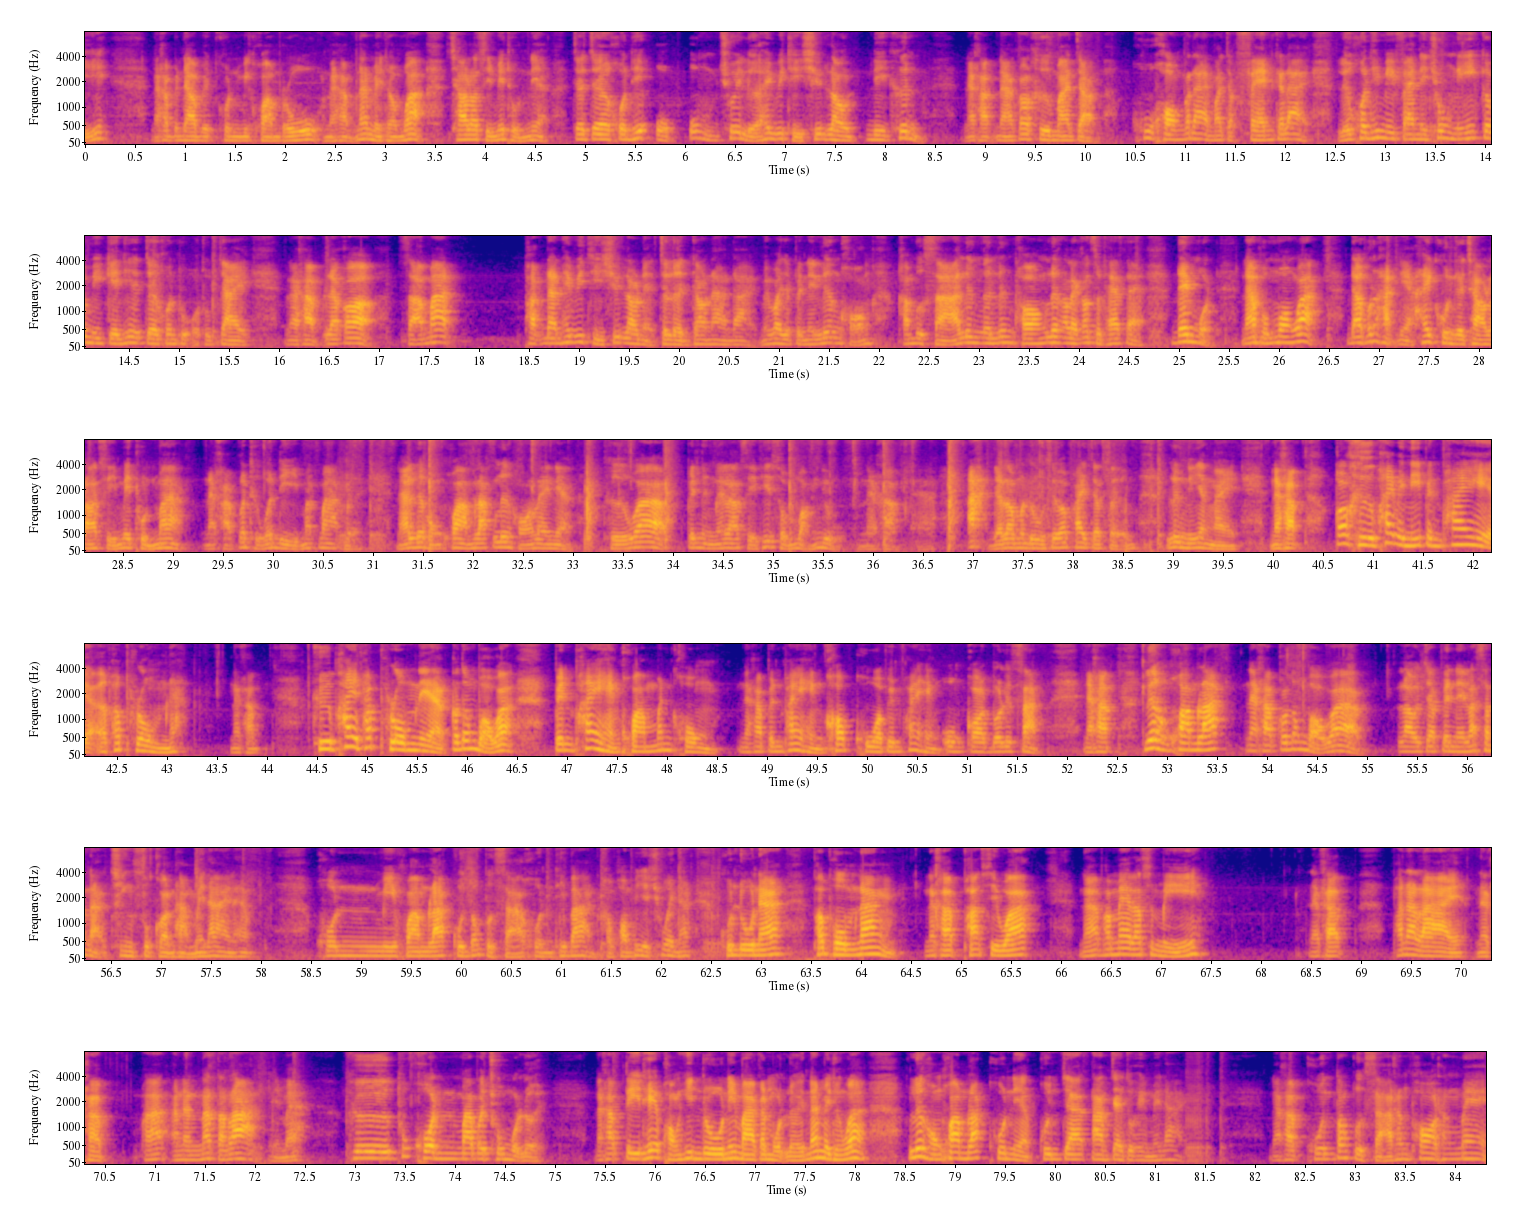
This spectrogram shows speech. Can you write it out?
นะครับเป็นดาวเป็นคนมีความรู้นะครับ นั่นหมายความว่าชาวราศีเมถุนเนี่ยจะเจอคนที่อบอุ้มช่วยเหลือให้วิถีชีวิตเราดีขึ้นนะครับนะก็คือมาจาก คู่ครองก็ได้มาจากแฟนก็ได้ หรือคนที่มีแฟนในช่วงนี้ก็มีเกณฑ์ที่จะเจอคนถูกอกถูกใจนะครับ แล้วก็สามารถผลักดันให้วิถีชีวิตเราเนี่ยเจริญก้าวหน้าได้ ไม่ว่าจะเป็นในเรื่องของคำปรึกษาเรื่องเงินเรื่องทอง เรื่องอะไรก็สุดแท้แต่ได้หมดนะผมมองว่าดาวพฤหัสเนี่ยให้คุณกับชาวราศีเมถุนมากนะครับ ก็ถือว่าดีมากๆเลยนะเรื่องของความรักเรื่องของอะไรเนี่ย ถือว่าเป็นหนึ่งในราศีที่สมหวังอยู่นะครับนะ อะเดี๋ยวเรามาดูซิว่าไพ่จะเสริมเรื่องนี้ยังไงนะครับ ก็คือไพ่ใบนี้เป็นไพ่เออพระพรหมนะนะครับ คือไพ่พระพรหมเนี่ยก็ต้องบอกว่าเป็นไพ่แห่งความมั่นคงนะครับ เป็นไพ่แห่งครอบครัว เป็นไพ่แห่งองค์กรบริษัทนะครับ เรื่องของความรักนะครับ ก็ต้องบอกว่าเราจะเป็นในลักษณะชิงสุกก่อนหามไม่ได้นะครับคนมีความรักคุณต้องปรึกษาคนที่บ้านเขาพร้อมที่จะช่วยนะ คุณดูนะ พระพรหมนั่งนะครับ พระศิวะ นะพระแม่ลักษมีนะครับ พระนารายณ์นะครับ พระอนันตราชเห็นไหมคือทุกคนมาประชุมหมดเลยนะครับตีเทพของฮินดูนี่มากันหมดเลย นั่นหมายถึงว่าเรื่องของความรักคุณเนี่ยคุณจะตามใจตัวเองไม่ได้นะครับคุณต้องปรึกษาทั้งพ่อทั้งแม่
